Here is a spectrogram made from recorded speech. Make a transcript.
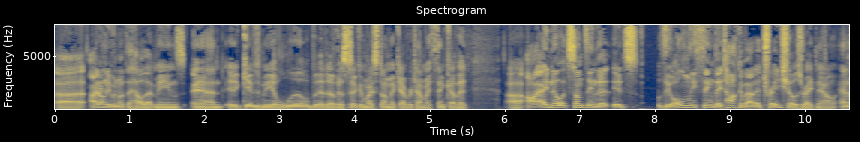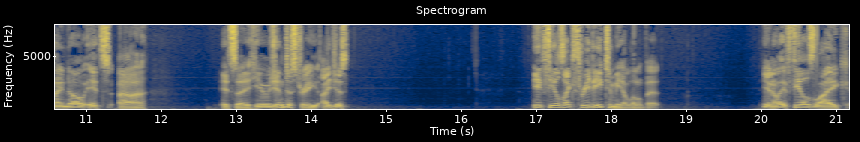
Uh, I don't even know what the hell that means, and it gives me a little bit of a sick in my stomach every time I think of it. Uh, I, I know it's something that it's the only thing they talk about at trade shows right now, and I know it's uh, it's a huge industry. I just it feels like 3D to me a little bit. You know, it feels like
